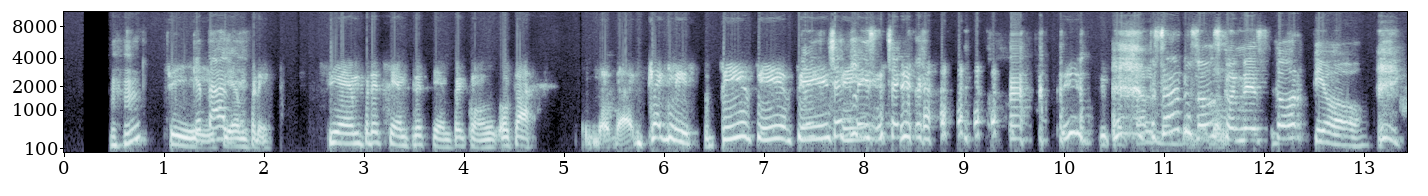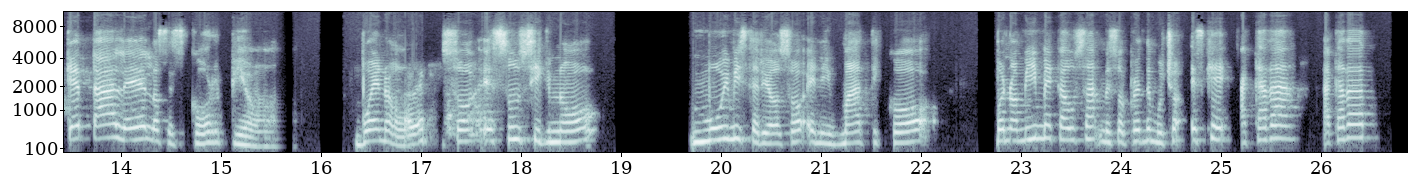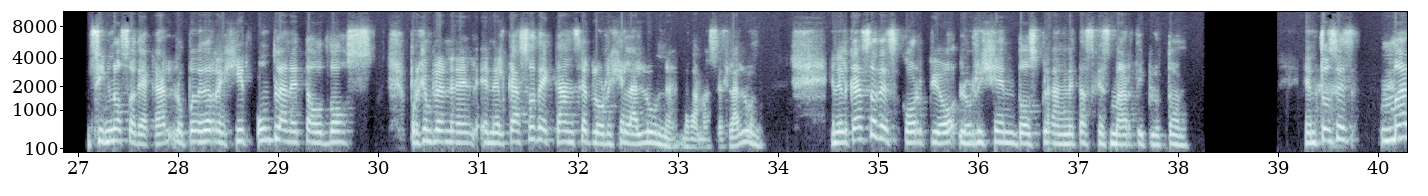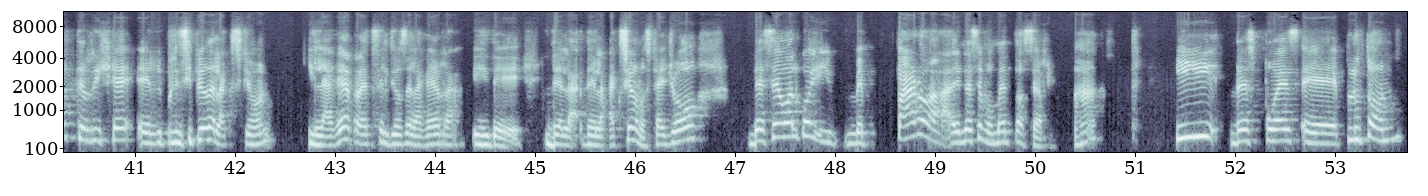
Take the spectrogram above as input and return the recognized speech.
Sí, siempre, siempre, siempre, siempre, con, o sea, Checklist, sí, sí, sí. Checklist, checklist. sí, pues ahora nos vamos con Scorpio. ¿Qué tal, eh, los Scorpio? Bueno, es un signo muy misterioso, enigmático. Bueno, a mí me causa, me sorprende mucho, es que a cada, a cada signo zodiacal lo puede regir un planeta o dos. Por ejemplo, en el, en el caso de cáncer lo rige la luna, nada más es la luna. En el caso de Escorpio, lo rigen dos planetas, que es Marte y Plutón. Entonces, Marte rige el principio de la acción y la guerra, es el dios de la guerra y de, la, de la, acción. O sea, yo deseo algo y me paro en ese momento a hacerlo. Y después, eh, Plutón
